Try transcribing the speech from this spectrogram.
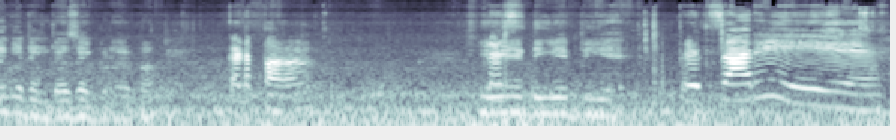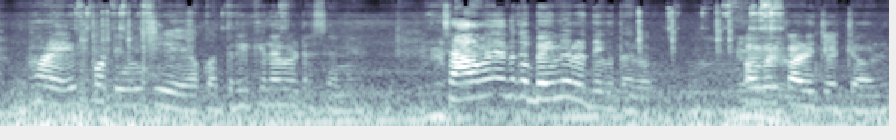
అడుగుతాం తెలుసా ఇప్పుడు కడప. ప్రతిసారి ఎయిర్పోర్ట్ నుంచి ఒక త్రీ కిలోమీటర్స్ అని. చాలా మంది ఎందుకు బెంగళూరు దిగుతారు? కొబ్బరికాడ నుంచి వచ్చేవాళ్ళు.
